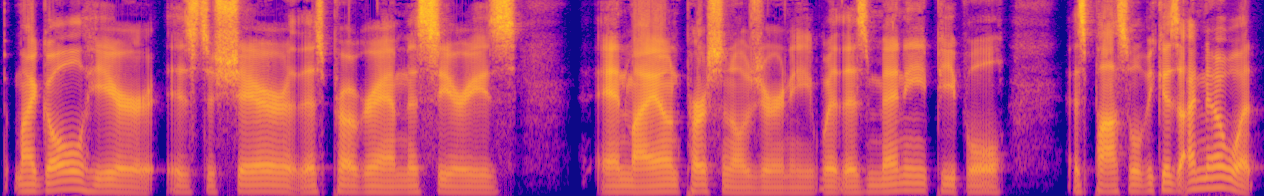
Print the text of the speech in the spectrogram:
But my goal here is to share this program, this series, and my own personal journey with as many people as possible because I know what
